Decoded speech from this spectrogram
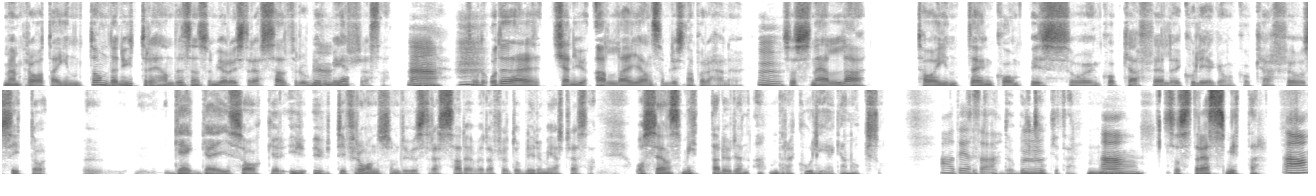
men prata inte om den yttre händelsen som gör dig stressad, för då blir du Mm. mer stressad. Ja. Så, och det där känner ju alla igen som lyssnar på det här nu. Mm. Så snälla, ta inte en kompis och en kopp kaffe eller kollega och en kopp kaffe och sitta och eh, gegga i saker utifrån som du är stressad över, därför att då blir du mer stressad. Och sen smittar du den andra kollegan också. Ja, det är Det så. är Mm. dubbeltokigt. Mm. Mm. Ja. Så stress smittar. Ja.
